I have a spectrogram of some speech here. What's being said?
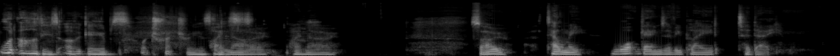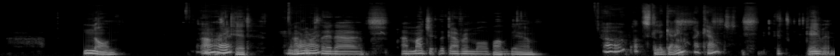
What are these other games? What treachery is this? I know, I know. So, tell me, what games have you played today? None. I was a kid. I've All been right. playing a, a Magic the Gathering mobile game. Oh, that's still a game. That counts. It's gaming.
